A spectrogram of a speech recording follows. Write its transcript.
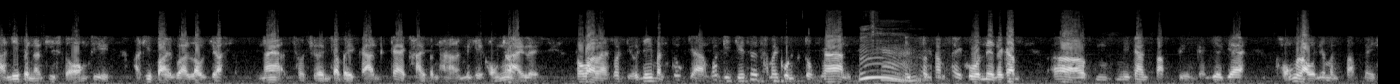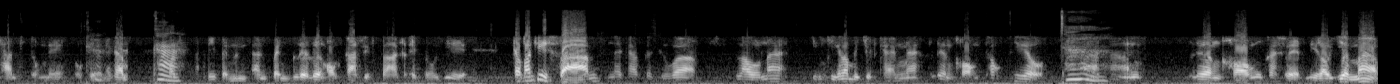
อันนี้เป็นอันที่สองที่อธิบายว่าเราจะนะเผชิญกับไปการแก้ไขปัญหาไม่ใช่ของง่ายเลยเพ ราะว่าอะไรเพราะเดี๋ยวนี้มันทุกอย่างว่าดิจิทัลทำให้คนตกงานอืมค่ะดิจิทัลทำให้คนเนี่ยนะครับเอ่อมีการปรับเปลี่ยนกันเยอะแยะของเราเนี่ยมันปรับไม่ทันตรงนี้โอเคนะครับค่ะอันนี้เป็นอันเป็นเรื่องเรื่องของการศึกษากับเทคโนโลยีกับอันที่สามนะครับก็คือว่าเรานะจริงๆเรามีจุดแข็งนะ เรื่องของท่องเที่ยวค่ะอาหารเรื่องของเกษตรนี่เราเยี่ยมมาก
